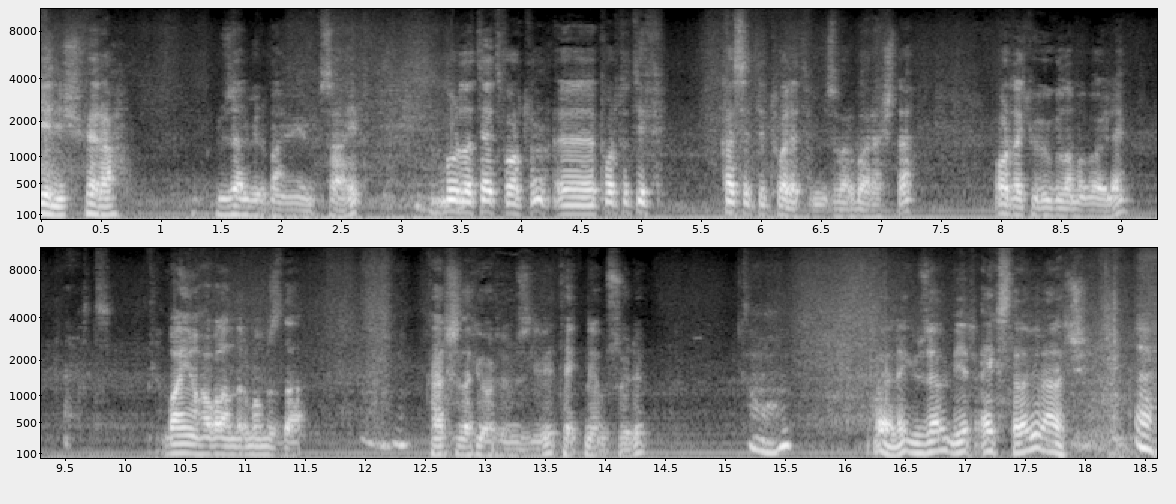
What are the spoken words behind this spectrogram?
Geniş, ferah, güzel bir banyoya sahip. Burada Tedford'un e, portatif kasetli tuvaletimiz var bu araçta. Oradaki uygulama böyle. Evet. Banyo havalandırmamız da karşıda gördüğümüz gibi tekne usulü. Tamam. Böyle güzel bir ekstra bir araç. Evet.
